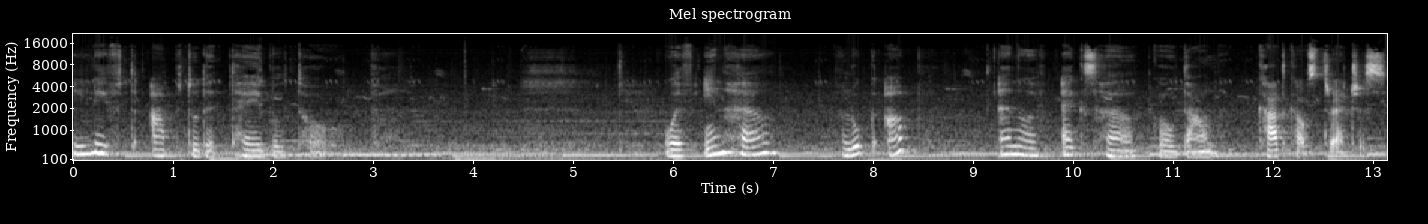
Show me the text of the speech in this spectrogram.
lift up to the tabletop. With inhale, look up, and with exhale, go down. Cat cow stretches.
